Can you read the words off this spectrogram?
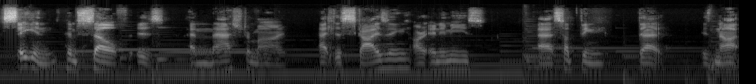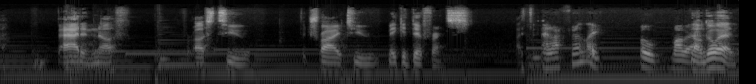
Satan himself is a mastermind at disguising our enemies as something that is not bad enough for us to to try to make a difference. I th- and i feel like oh my bad no, go ahead.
